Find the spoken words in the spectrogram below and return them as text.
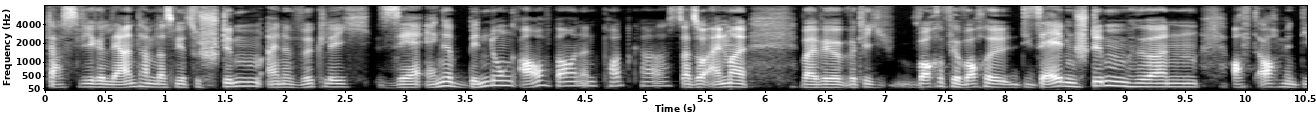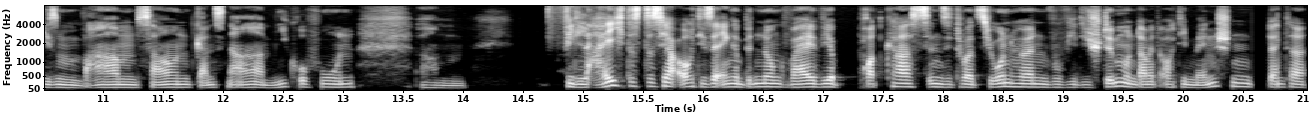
dass wir gelernt haben, dass wir zu Stimmen eine wirklich sehr enge Bindung aufbauen in Podcasts. Also einmal, weil wir wirklich Woche für Woche dieselben Stimmen hören, oft auch mit diesem warmen Sound ganz nah am Mikrofon. Ähm, vielleicht ist das ja auch diese enge Bindung, weil wir Podcasts in Situationen hören, wo wir die Stimmen und damit auch die Menschen dahinter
